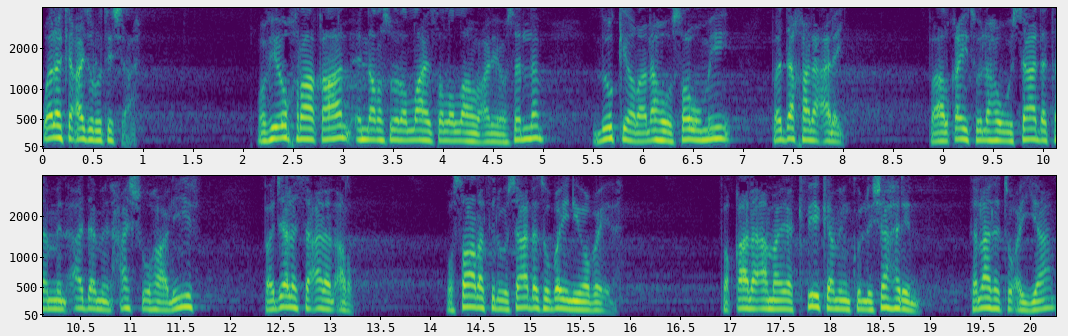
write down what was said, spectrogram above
ولك أجر تسعة. وفي أخرى قال إن رسول الله صلى الله عليه وسلم ذكر له صومي فدخل علي. فألقيت له وسادة من أدم حشوها ليف فجلس على الأرض. وصارت الوسادة بيني وبينه. فقال أما يكفيك من كل شهر ثلاثة أيام؟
